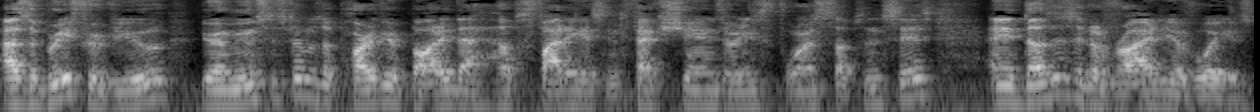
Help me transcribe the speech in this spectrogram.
As a brief review, your immune system is a part of your body that helps fight against infections or any foreign substances, and it does this in a variety of ways.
